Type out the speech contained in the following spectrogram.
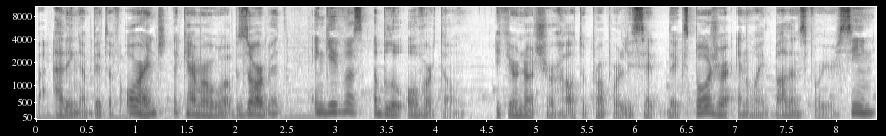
By adding a bit of orange, the camera will absorb it and give us a blue overtone. If you're not sure how to properly set the exposure and white balance for your scene,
